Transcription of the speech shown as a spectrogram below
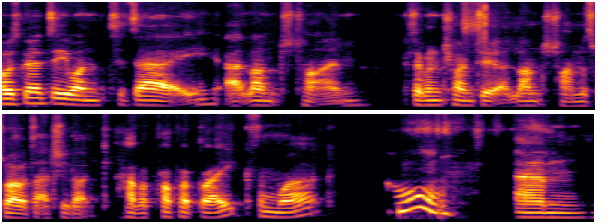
I was going to do one today at lunchtime because I'm going to try and do it at lunchtime as well to actually like have a proper break from work. Oh, Um,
